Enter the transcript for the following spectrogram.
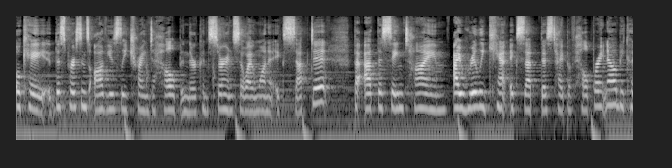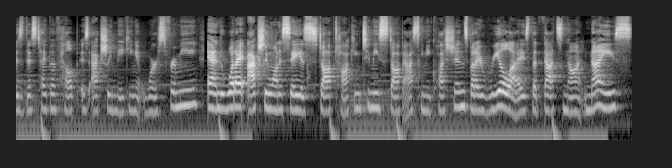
okay, this person's obviously trying to help and they're concerned. So I want to accept it. But at the same time, I really can't accept this type of help right now because this type of help is actually making it worse for me. And what I actually want to say is stop talking to me, stop asking me questions. But I realize that that's not nice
